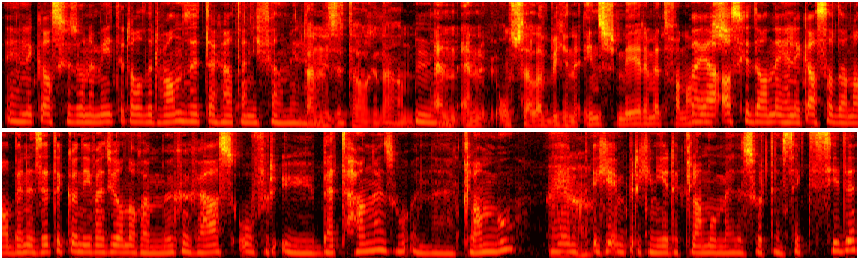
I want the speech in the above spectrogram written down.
eigenlijk als je zo'n meter al ervan zit, dan gaat dat niet veel meer. Dan is het al gedaan. Nee. En, en onszelf beginnen insmeren met van alles? Ja, als je dan eigenlijk, als ze dan al binnen zitten, kun je eventueel nog een muggengaas over je bed hangen, zo een eh, klamboe. Een geïmpregneerde klamboe met een soort insecticide.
